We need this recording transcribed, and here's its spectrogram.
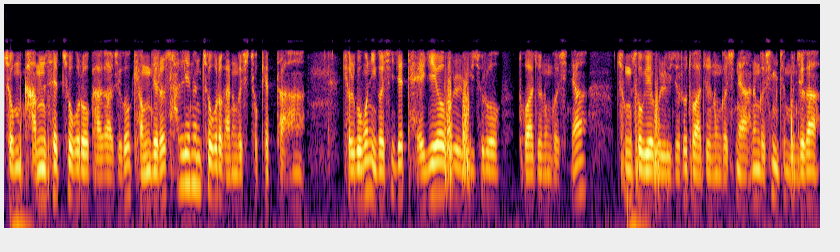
좀 감세 쪽으로 가가지고 경제를 살리는 쪽으로 가는 것이 좋겠다. 결국은 이것이 이제 대기업을 위주로 도와주는 것이냐, 중소기업을 위주로 도와주는 것이냐 하는 것이 이제 문제가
